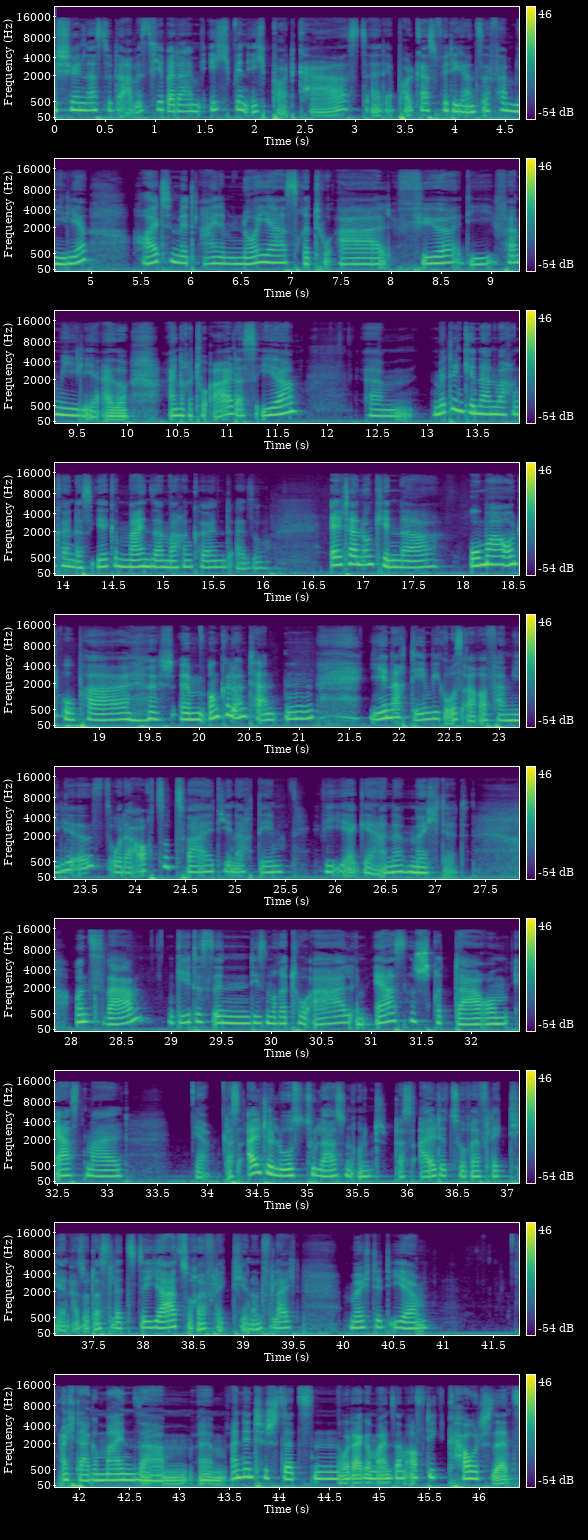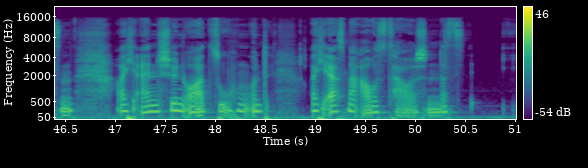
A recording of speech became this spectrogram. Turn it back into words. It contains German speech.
Wie schön, dass du da bist hier bei deinem Ich bin ich Podcast, äh, der Podcast für die ganze Familie. Heute mit einem Neujahrsritual für die Familie. Also ein Ritual, das ihr ähm, mit den Kindern machen könnt, das ihr gemeinsam machen könnt. Also Eltern und Kinder, Oma und Opa, ähm, Onkel und Tanten, je nachdem, wie groß eure Familie ist oder auch zu zweit, je nachdem, wie ihr gerne möchtet. Und zwar geht es in diesem Ritual im ersten Schritt darum, erstmal ja, das Alte loszulassen und das Alte zu reflektieren, also das letzte Jahr zu reflektieren. Und vielleicht möchtet ihr euch da gemeinsam ähm, an den Tisch setzen oder gemeinsam auf die Couch setzen, euch einen schönen Ort suchen und euch erstmal austauschen, dass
